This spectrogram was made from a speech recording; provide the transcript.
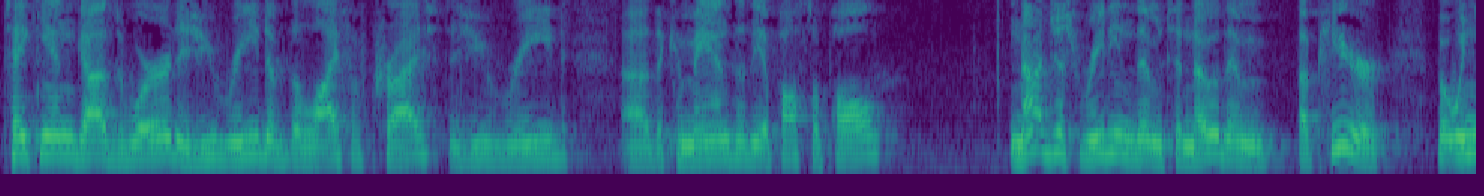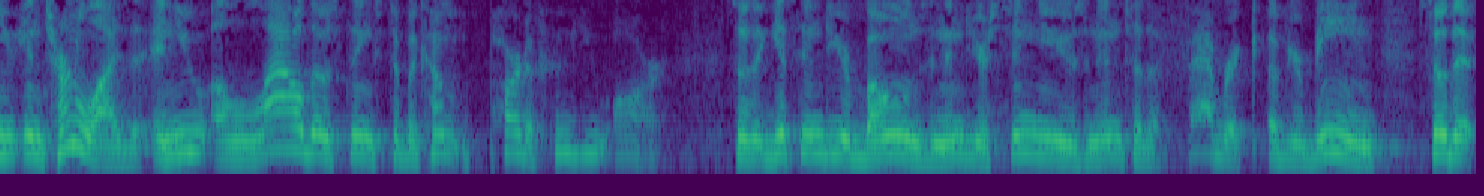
take in God's Word, as you read of the life of Christ, as you read uh, the commands of the Apostle Paul, not just reading them to know them up here, but when you internalize it and you allow those things to become part of who you are, so that it gets into your bones and into your sinews and into the fabric of your being, so that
